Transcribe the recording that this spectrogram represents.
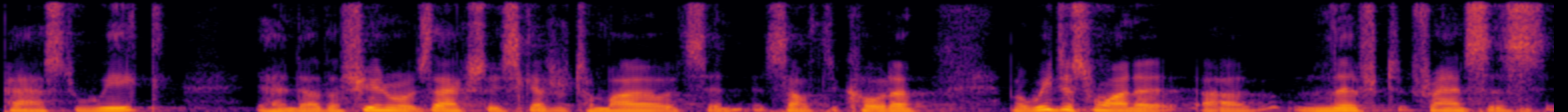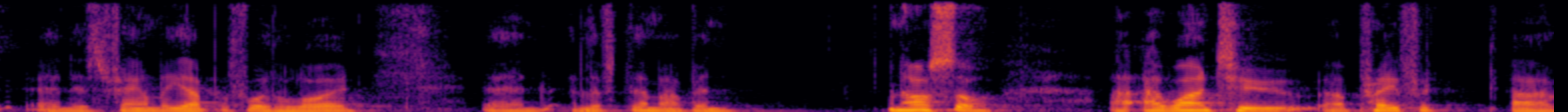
past week, and uh, the funeral is actually scheduled tomorrow. It's in South Dakota. But we just want to uh, lift Francis and his family up before the Lord and lift them up. And, and also, I want to uh, pray for uh,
